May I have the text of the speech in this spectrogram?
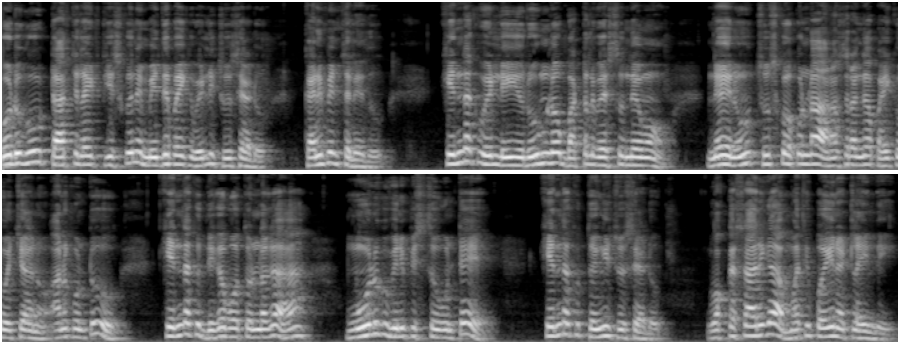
గొడుగు టార్చ్ లైట్ తీసుకుని మిద్దెపైకి వెళ్ళి చూశాడు. కనిపించలేదు. కిందకు వెళ్ళి రూమ్లో బట్టలు వేస్తుందేమో నేను చూసుకోకుండా అనవసరంగా పైకి వచ్చాను అనుకుంటూ కిందకు దిగబోతుండగా మూలుగు వినిపిస్తూ ఉంటే కిందకు తొంగి చూశాడు. ఒక్కసారిగా మతిపోయినట్లయింది.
